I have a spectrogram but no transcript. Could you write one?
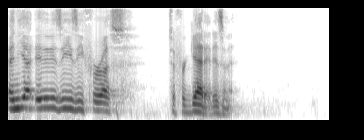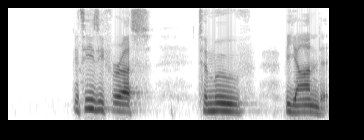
And yet it is easy for us to forget it, isn't it? It's easy for us to move beyond it.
